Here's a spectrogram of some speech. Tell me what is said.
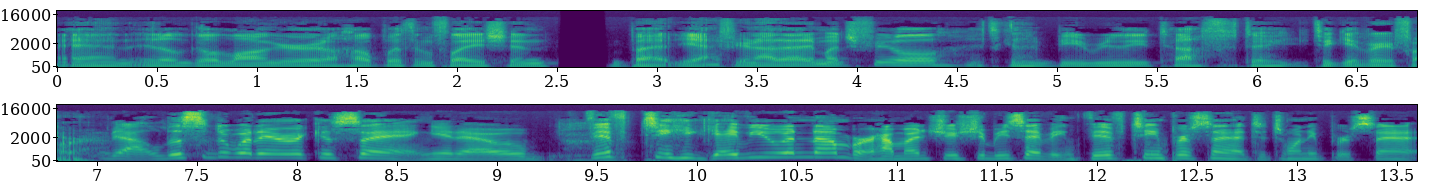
and it'll go longer. It'll help with inflation. But yeah, if you're not adding much fuel, it's going to be really tough to to get very far. Yeah, listen to what Eric is saying. You know, 15 he gave you a number how much you should be saving, 15% to 20%.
